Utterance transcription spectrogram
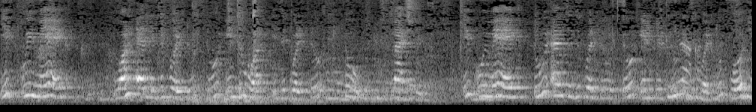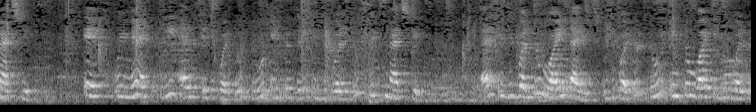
If we make 1 L is equal to 2 into 1 is equal to 2 matchsticks. If we make 2 L's is equal to 2 into 2 is equal to 4 matchsticks. If we make 3 L's is equal to 2 into 3 is equal to 6 matchsticks. L is equal to y times is equal to 2 into y is equal to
